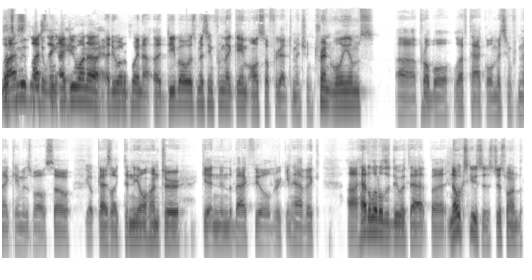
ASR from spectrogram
Let's last, move last thing. I do want to I do want to point out uh, Deebo was missing from that game. Also forgot to mention Trent Williams, uh, Pro Bowl left tackle, missing from that game as well. So yep. guys like Danielle Hunter getting in the backfield, wreaking havoc, uh, had a little to do with that, but no excuses. Just wanted to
